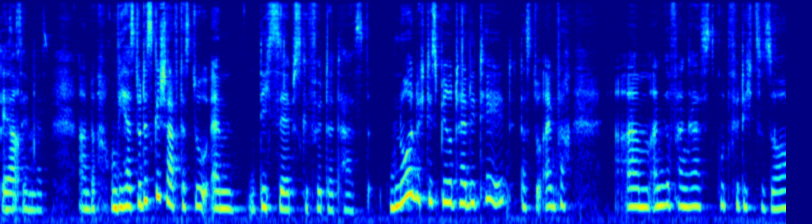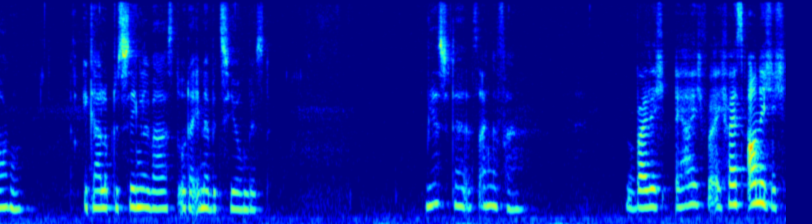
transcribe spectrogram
Das ja. ist eben das andere. Und wie hast du das geschafft, dass du ähm, dich selbst gefüttert hast? Nur durch die Spiritualität, dass du einfach ähm, angefangen hast, gut für dich zu sorgen. Egal, ob du Single warst oder in einer Beziehung bist. Wie hast du das angefangen? Weil ich, ja, ich, ich weiß auch nicht, ich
